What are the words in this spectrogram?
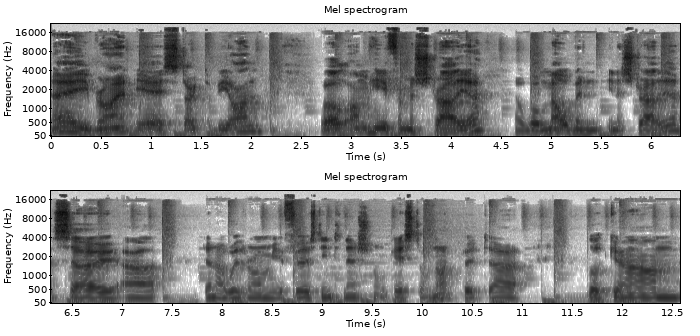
Hey, Bryant. Yeah, stoked to be on. Well, I'm here from Australia. Uh, well, Melbourne in Australia. So, uh, don't know whether I'm your first international guest or not, but uh, look, um,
